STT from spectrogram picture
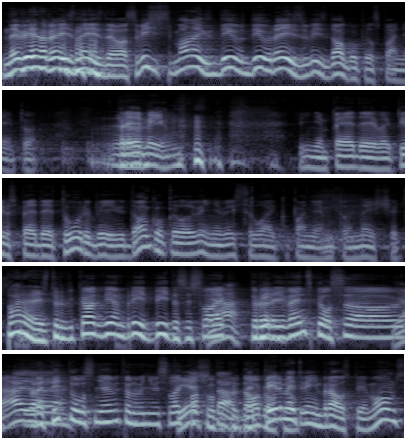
neviena reize neizdevās. Visi, man liekas, div, divu reizi viss Daugopils paņēma to Jā. prēmiju. Viņam pēdējā vai pirmspēdējā tūri bija Dārgopilī. Viņi visu laiku paņēma to nešķirt. Pareizi, tur bija viena brīdi, bija tas visu laiku. Jā, tur arī Ventspils uh, jā, jā, varēja titulus ņemt, un viņi visu laiku paklāpa par Dārgopilu. Pirmie viņi brauc pie mums.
